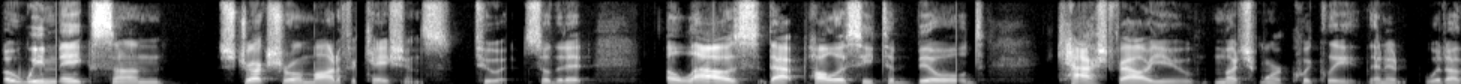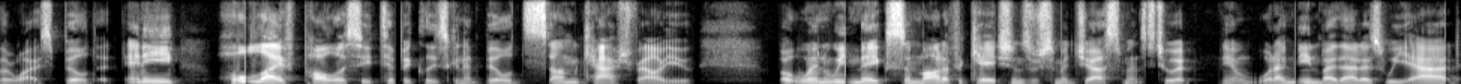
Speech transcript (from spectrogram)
but we make some structural modifications to it so that it allows that policy to build cash value much more quickly than it would otherwise build it. Any whole life policy typically is going to build some cash value. But when we make some modifications or some adjustments to it, you know, what I mean by that is we add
